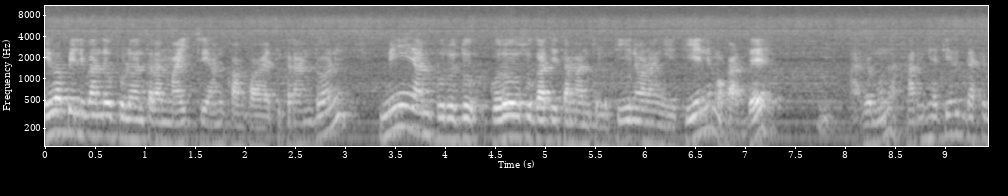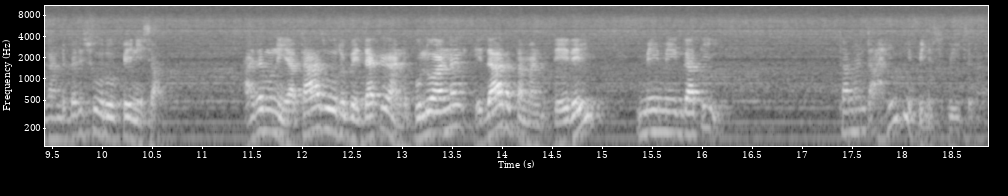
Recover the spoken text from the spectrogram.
ඒවා පිළිබඳව පුළුවන් තරම් මෛත්‍රී අනුකම්පාව ඇති කරන්න ඕනේ. මේ යම් පුරුදු ගොරෝසු ගති Taman තුල තියෙනවා නම් ඒ තියෙන්නේ මොකද්ද? අරමුණ හරි හැටියට දැක ගන්න බැරි ස්වරූපේ නිසා. අරමුණ යථා ස්වරූපේ දැක ගන්න පුළුවන් නම් එදාට Taman තේරෙයි මේ මේ ගති Tamanට අහිමි පිණිස පිටනවා.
